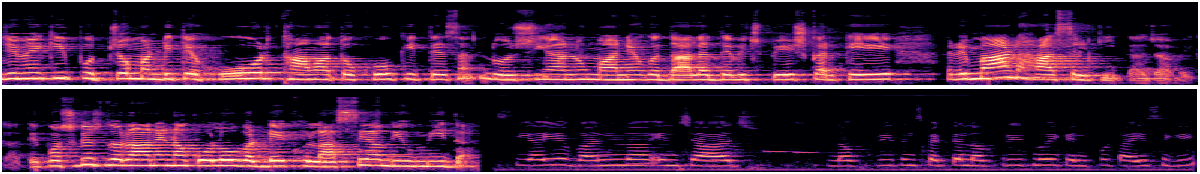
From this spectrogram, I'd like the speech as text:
ਜਿਵੇਂ ਕਿ ਪੁੱਚੋ ਮੰਡੀ ਤੇ ਹੋਰ ਥਾਵਾਂ ਤੋਂ ਖੋਹ ਕੀਤੇ ਸਨ। ਦੋਸ਼ੀਆਂ ਨੂੰ ਮਾਨਯੋਗ ਅਦਾਲਤ ਦੇ ਵਿੱਚ ਪੇਸ਼ ਕਰਕੇ ਰਿਮਾਂਡ ਹਾਸਲ ਕੀਤਾ ਜਾਵੇਗਾ। ਤੇ ਪੁੱਛਗਿੱਛ ਦੌਰਾਨ ਇਹਨਾਂ ਕੋਲੋਂ ਵੱਡੇ ਖੁਲਾਸਿਆਂ ਦੀ ਉਮੀਦ ਹੈ। CIA 1 in charge Navpreet inspector Navpreet ਨੂੰ ਇੱਕ ਇਨਪੁਟ ਆਈ ਸੀਗੀ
